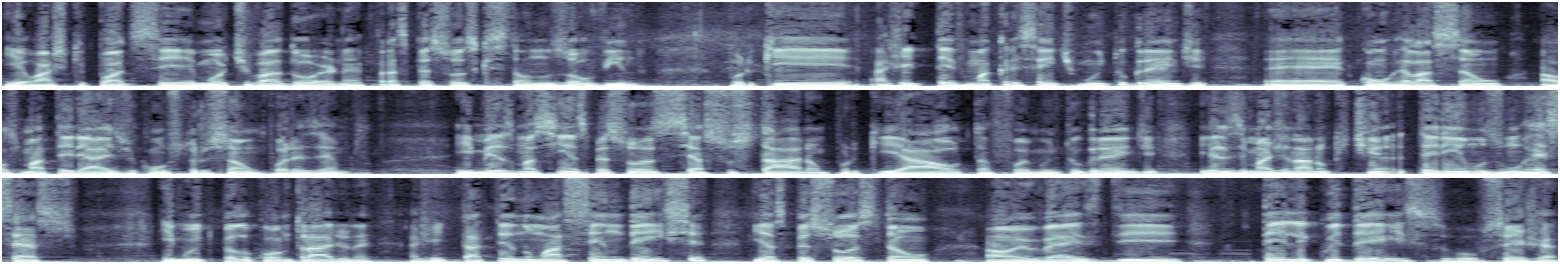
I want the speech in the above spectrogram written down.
e eu acho que pode ser motivador, né, para as pessoas que estão nos ouvindo, porque a gente teve uma crescente muito grande é, com relação aos materiais de construção, por exemplo. E mesmo assim as pessoas se assustaram porque a alta foi muito grande e eles imaginaram que tinha, teríamos um recesso. E muito pelo contrário, né? A gente está tendo uma ascendência e as pessoas estão, ao invés de ter liquidez, ou seja,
